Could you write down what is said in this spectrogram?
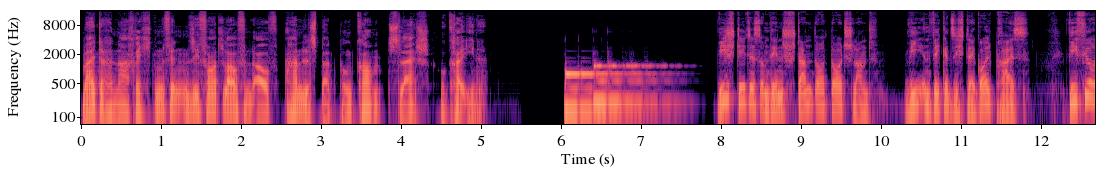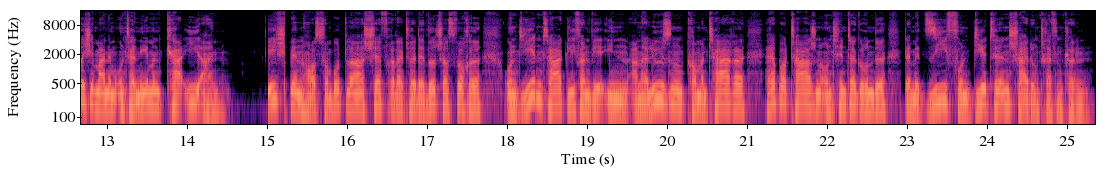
Weitere Nachrichten finden Sie fortlaufend auf handelsblatt.com/Ukraine. Wie steht es um den Standort Deutschland? Wie entwickelt sich der Goldpreis? Wie führe ich in meinem Unternehmen KI ein? Ich bin Horst von Butler, Chefredakteur der Wirtschaftswoche und jeden Tag liefern wir Ihnen Analysen, Kommentare, Reportagen und Hintergründe, damit Sie fundierte Entscheidungen treffen können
